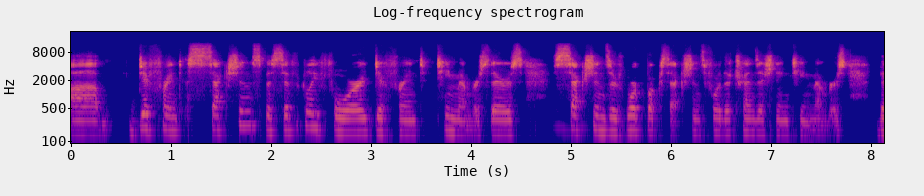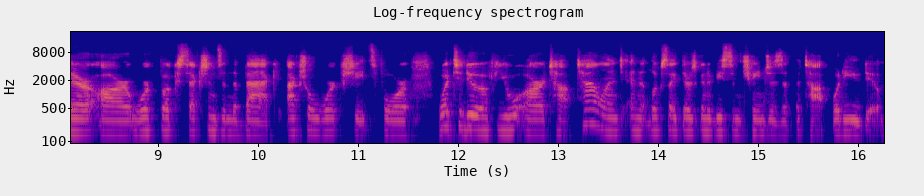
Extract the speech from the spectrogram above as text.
uh, different sections specifically for different team members. There's sections, there's workbook sections for the transitioning team members. There are workbook sections in the back, actual worksheets for what to do if you are top talent and it looks like there's going to be some changes at the top. What do you do?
